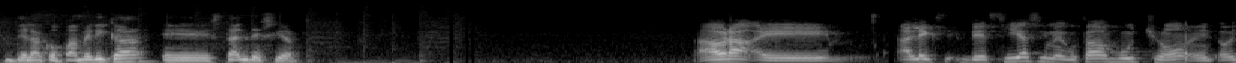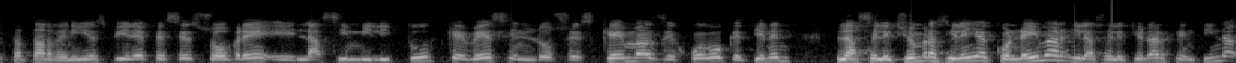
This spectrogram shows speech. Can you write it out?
de la Copa América, eh, está el desierto. Ahora, eh, Alex, decías y me gustaba mucho esta tarde en ESPN FC sobre eh, la similitud que ves en los esquemas de juego que tienen la selección brasileña con Neymar y la selección argentina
